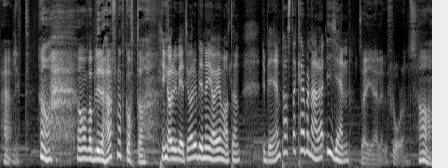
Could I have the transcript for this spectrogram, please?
Härligt. Ja, ja, vad blir det här för något gott då? Ja, du vet ju vad det blir när jag gör maten. Det blir en pasta carbonara igen. Säger Florence. Ja,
